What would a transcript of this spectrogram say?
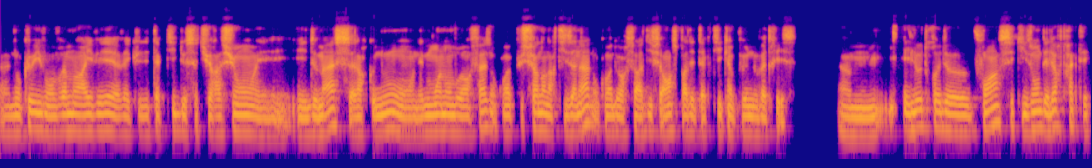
Euh, donc eux, ils vont vraiment arriver avec des tactiques de saturation et, de masse, alors que nous, on est moins nombreux en phase, donc on va plus faire dans l'artisanat, donc on va devoir faire la différence par des tactiques un peu novatrices. Euh, et l'autre point, c'est qu'ils ont des leurres tractés.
